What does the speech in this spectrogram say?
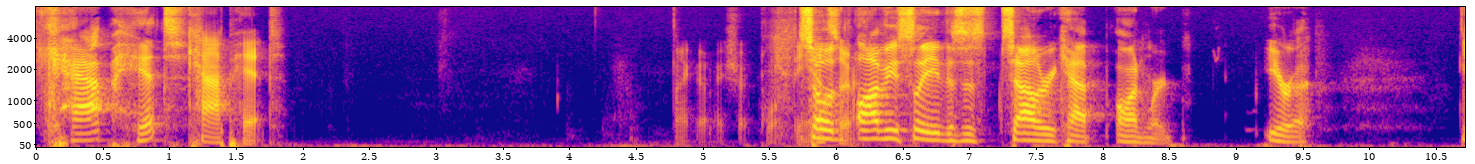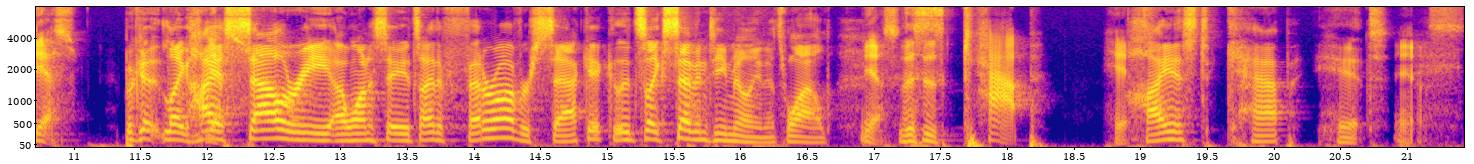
Cap hit. Cap hit. I gotta make sure I pull up the So answer. obviously, this is salary cap onward era. yes. Because like highest salary, I want to say it's either Fedorov or Sakic. It's like 17 million. It's wild. Yes. This is cap hit. Highest cap hit. Yes.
